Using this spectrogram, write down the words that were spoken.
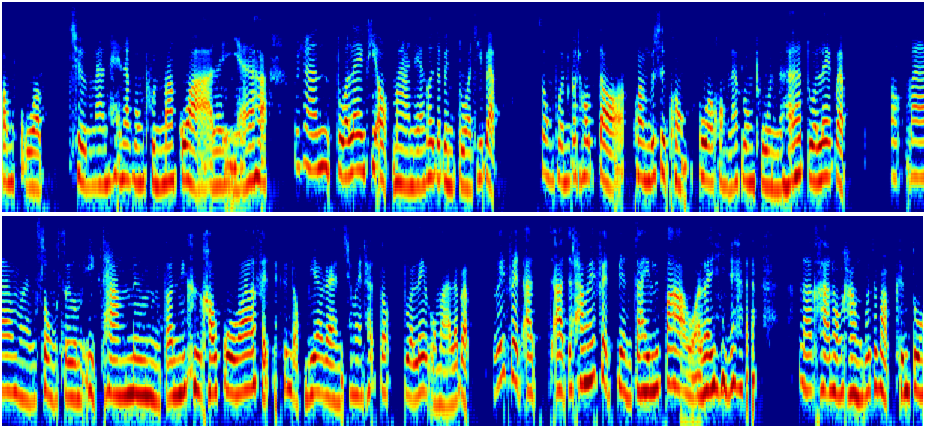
ความกลัวเชิงนั้นให้นักลงทุนมากกว่าอะไรอย่างเงี้ยนะคะ เพราะฉะนั้นตัวเลขที่ออกมาเนี่ยก็จะเป็นตัวที่แบบส่งผลกระทบต่อความรู้สึกของกลัวของนักลงทุนนะคะ ถ้าตัวเลขแบบ ออกมาเหมือนส่งเสริมอีกทางหนึ่ง ตอนนี้คือเขากลัวว่าเฟดจะขึ้นดอกเบี้ยแรงใช่ไหมถ้าตัวตัวเลขออกมาแล้วแบบเอ้ยเฟดอาจอาจจะทำให้เฟดเปลี่ยนใจหรือเปล่าอะไรเงี้ยราคาทองคำก็จะแบบขึ้นตัว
